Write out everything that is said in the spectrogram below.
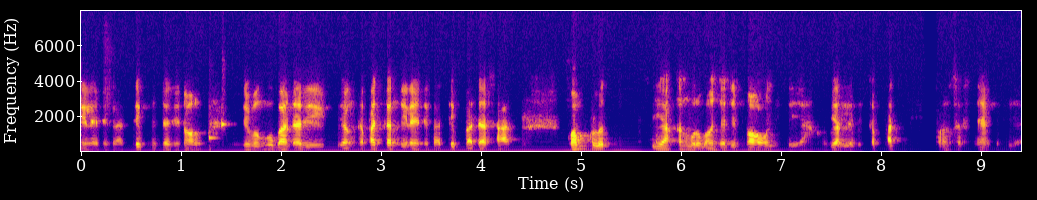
nilai negatif menjadi nol. Jadi mengubah dari yang dapatkan nilai negatif pada saat komplit dia akan berubah jadi nol gitu ya, biar lebih cepat prosesnya gitu ya.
